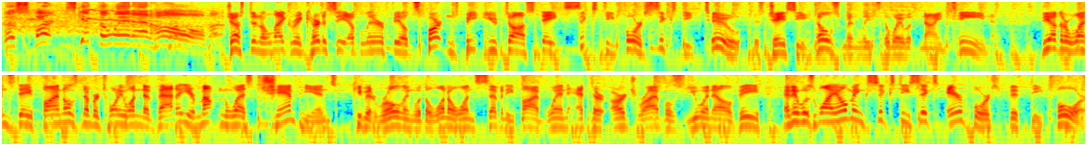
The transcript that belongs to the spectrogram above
The Spartans get the win at home. Justin Allegri, courtesy of Learfield, Spartans beat Utah State 64 62 as JC Hillsman leads the way with 19. The other Wednesday finals, number 21 Nevada, your Mountain West champions, keep it rolling with a 101 75 win at their arch rivals UNLV, and it was Wyoming 66, Air Force 54.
